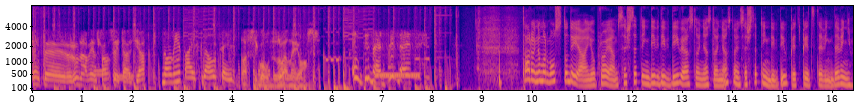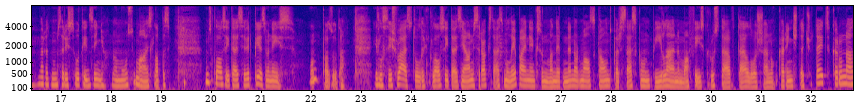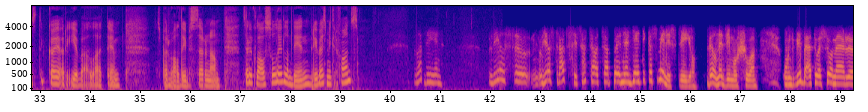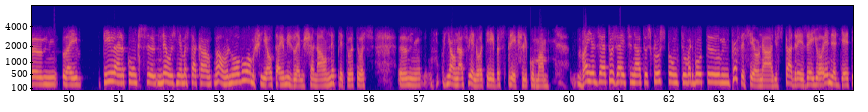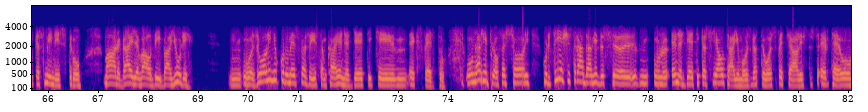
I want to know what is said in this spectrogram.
Šeit eh, runā viens klausītājs, jā? No liepājas klausēm. No Siguldas zvanījums. Es gribētu dzirdēt. Tāruņa numuru mūsu studijā joprojām 6722, 888, 672, 559, varat mums arī sūtīt ziņu no mūsu mājaslapas. Mums klausītājs jau ir piezvanījis un pazuda. Izlasīšu vēstuli. Klausītājs Jānis rakstā, esmu liepainieks un man ir nenormāls kauns par sesku un pīlēna mafijas krustēvu tēlošanu. Kariņš taču teica, ka runās tikai ar ievēlētiem. Tas par valdības sarunām. Ceļu klausuli, labdien, brīvais mikrofons. Labdien! Liels, uh, liels tracis atsāca ap enerģētikas ministriju, vēl nedzimušo. Un gribētos tomēr, um, lai Pīlēna kungs neuzņemas tā kā galveno lomu šī jautājuma izlemšanā un nepretotos um, jaunās vienotības priekšlikumam. Vajadzētu uzaicināt uz kruspunktu varbūt um, profesionāļus, kādreizējo enerģētikas ministru Māra Gaļa valdībā Juri Ozoliņu, kuru mēs pazīstam kā enerģētiķi mm, ekspertu, un arī profesori, kuri tieši strādā vidas mm, un enerģētikas jautājumos, gatavo speciālistus RTU.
